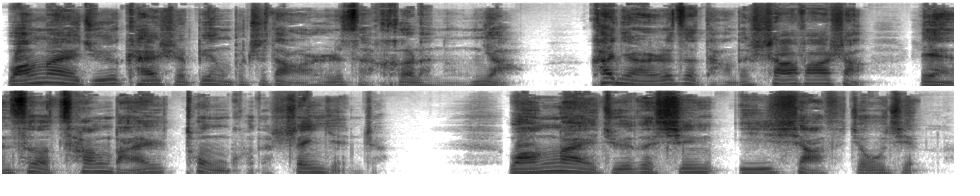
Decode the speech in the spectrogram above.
王爱菊开始并不知道儿子喝了农药，看见儿子躺在沙发上，脸色苍白，痛苦地呻吟着，王爱菊的心一下子揪紧了。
